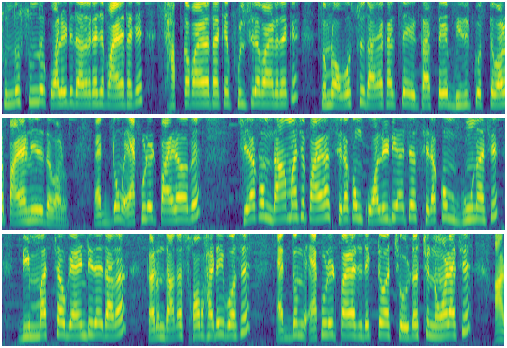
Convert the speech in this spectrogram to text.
সুন্দর সুন্দর কোয়ালিটি দাদার কাছে পায়রা থাকে। ছাপকা পায়রা থাকে ফুলসিরা পায়রা থাকে। তোমরা অবশ্যই দাদার কাছ থেকে কাছ থেকে ভিজিট করতে পারো, পায়রা নিয়ে যেতে পারো। একদম অ্যাকুরেট পায়রা হবে। যেরকম দাম আছে পায়রা, সেরকম কোয়ালিটি আছে, সেরকম গুণ আছে। ডিম বাচ্চাও গ্যারান্টি দেয় দাদা। কারণ দাদা সব হাটেই বসে। একদম অ্যাকুরেট পায়রা আছে, দেখতে পাচ্ছ, ওইটা হচ্ছে নড় আছে। আর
